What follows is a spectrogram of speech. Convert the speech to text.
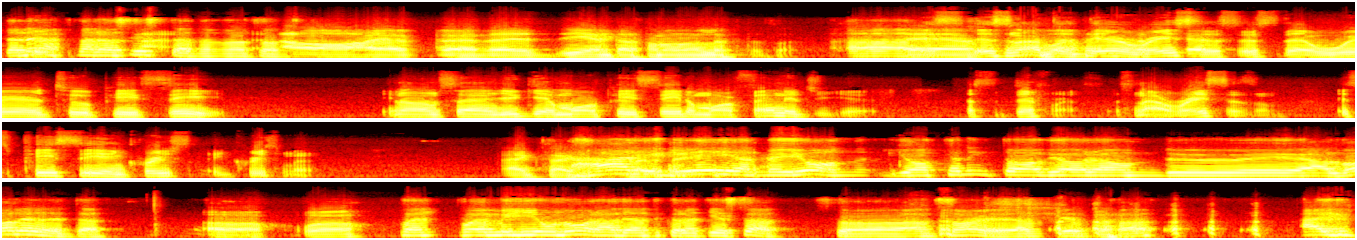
Den öppna rasisten eller något sånt. Ja, jag vet inte. Ge inte ens honom någon luft alltså. Ja, Eh, it's not that they're racist. It's that we're too PC. You know what I'm saying? You get more PC, the more offended you get. That's the difference. It's not racism. It's PC increase increasement. Exakt. Här är Men- grejen med John. Jag kan inte avgöra om du är allvarlig eller inte. Oh well. På en, på en miljon år hade jag inte kunnat gissa. Så I'm sorry. I,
